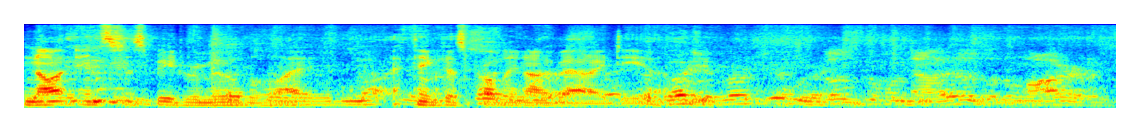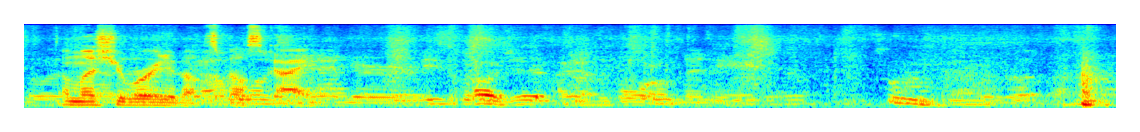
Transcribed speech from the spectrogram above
not instant speed removal, I, I think that's probably not a bad idea. budget you're the ones. No, it was a modern. Unless you're got worried a about double spell sky. standard. These are Oh,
